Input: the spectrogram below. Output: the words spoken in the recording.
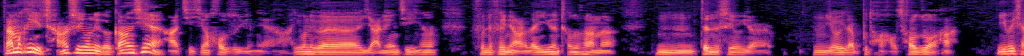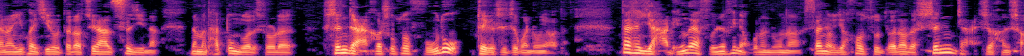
咱们可以尝试用那个钢线啊进行后速训练啊，用那个哑铃进行俯身飞鸟，在一定程度上呢，嗯，真的是有一点，嗯，有一点不太好操作哈。因为想让一块肌肉得到最大的刺激呢，那么它动作的时候的伸展和收缩幅度，这个是至关重要的。但是哑铃在俯身飞鸟过程中呢，三角肌后束得到的伸展是很少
